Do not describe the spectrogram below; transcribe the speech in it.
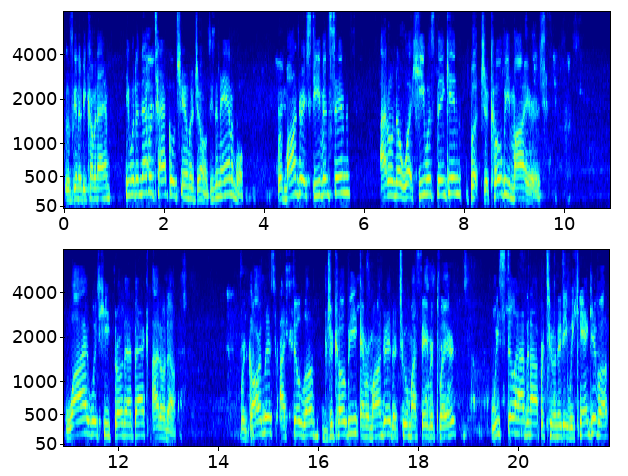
was going to be coming at him, he would have never tackled Chandler Jones. He's an animal. Rhamondre Stevenson, I don't know what he was thinking, but Jakobi Meyers, why would he throw that back? I don't know. Regardless, I still love Jakobi and Rhamondre. They're two of my favorite players. We still have an opportunity. We can't give up.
